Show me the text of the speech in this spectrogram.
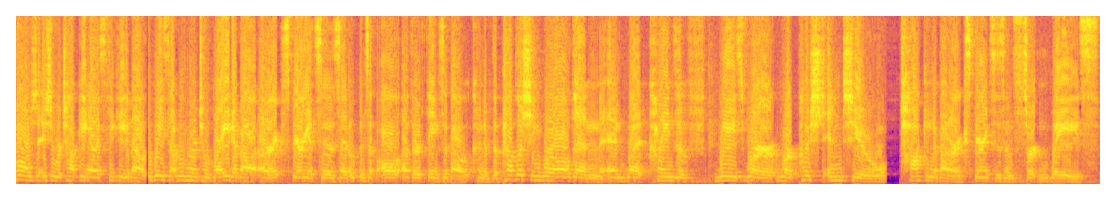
yeah, as, as, you were talking, I was thinking about the ways that we learn to write about our experiences. It opens up all other things about kind of the publishing world and, and what kinds of ways we're, we're pushed into talking about our experiences in certain ways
